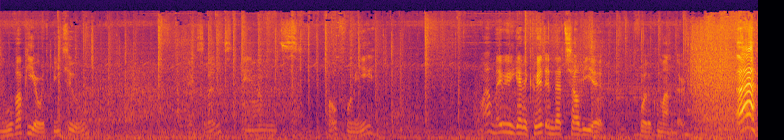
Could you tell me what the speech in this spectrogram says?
move up here with B2. Excellent. And hopefully Well, maybe we get a crit and that shall be it for the commander. Ah!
